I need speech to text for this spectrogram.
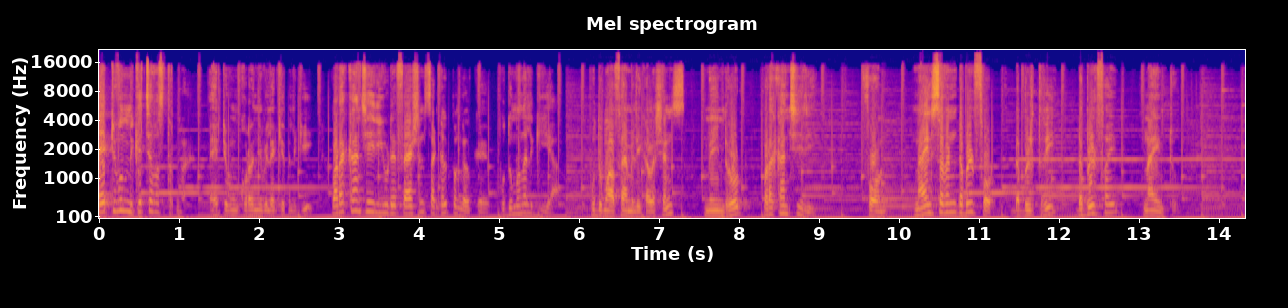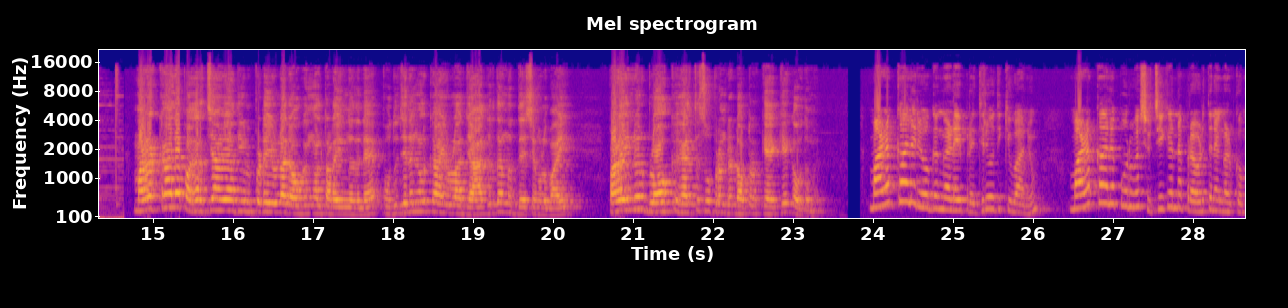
ഏറ്റവും മികച്ച വസ്ത്രങ്ങൾ ഏറ്റവും കുറഞ്ഞ വിലയ്ക്ക് നൽകി വടക്കാഞ്ചേരിയുടെ ഫാഷൻ സങ്കല്പങ്ങൾക്ക് പുതുമ നൽകിയ പുതുമ family collections main road Vadakkanchery. Phone nine seven double four double three double five nine two. മഴക്കാല പകർച്ചവ്യാധി ഉൾപ്പെടെയുള്ള രോഗങ്ങൾ തടയുന്നതിന് പൊതുജനങ്ങൾക്കായുള്ള ജാഗ്രതാ നിർദ്ദേശങ്ങളുമായി Pazhayannur block health superintendent doctor K K Gauthaman. മഴക്കാല രോഗങ്ങളെ പ്രതിരോധിക്കുവാനും മഴക്കാലപൂർവ ശുചീകരണ പ്രവർത്തനങ്ങൾക്കും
